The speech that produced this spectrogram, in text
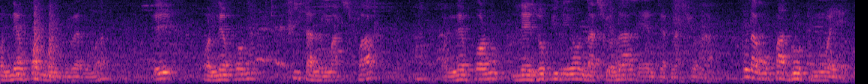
On informe le gouvernement et on informe, si ça ne marche pas, on informe les opinions nationales et internationales. Nous n'avons pas d'autres moyens.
